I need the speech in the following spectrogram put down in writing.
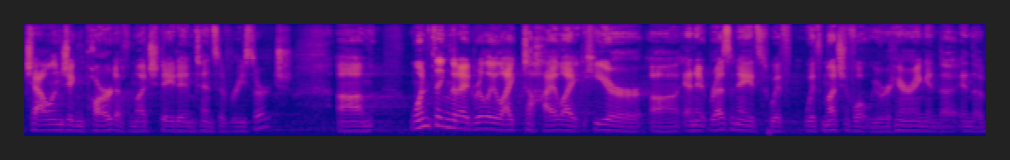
challenging part of much data intensive research. Um, one thing that I'd really like to highlight here, uh, and it resonates with, with much of what we were hearing in, the, in, the,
